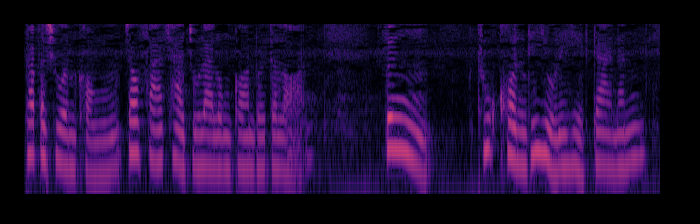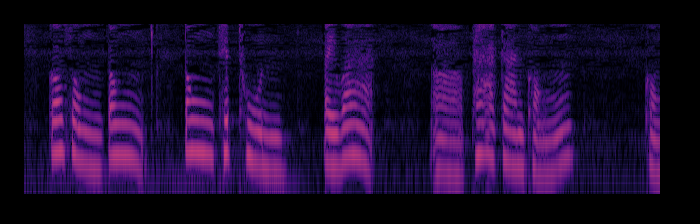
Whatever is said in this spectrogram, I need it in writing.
พระประชวรของเจ้าฟ้าชายจุฬาลงกรณ์โดยตลอด ซึ่งทุกคนที่อยู่ในเหตุการณ์นั้น ก็ทรงต้องต้องเท็จทูลไปว่าพระอาการของของ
